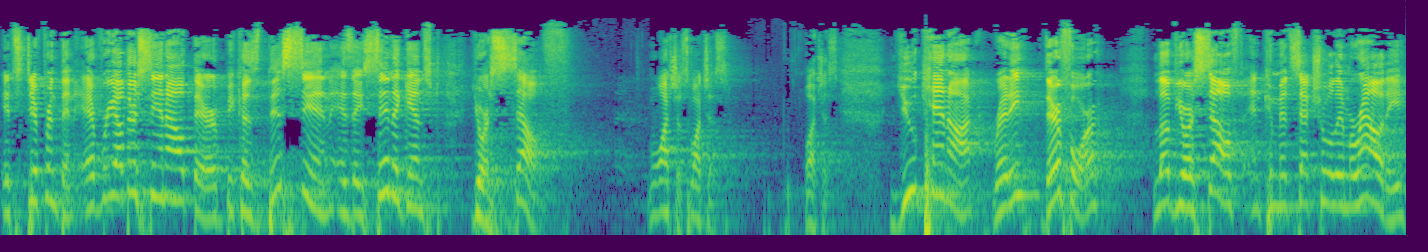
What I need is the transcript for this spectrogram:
It's different than every other sin out there because this sin is a sin against yourself. Watch this watch this watch this you cannot, ready? Therefore, love yourself and commit sexual immorality.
